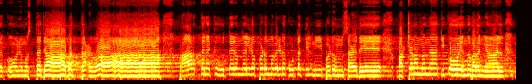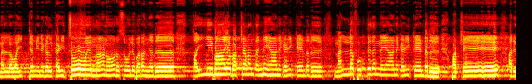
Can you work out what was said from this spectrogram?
തക്കോന് മുസ്തജാബദ്ദഅവാ പ്രാർത്ഥനക്ക് ഉത്തരം നൽകപ്പെടുന്നവരുടെ കൂട്ടത്തിൽ നീ പെടും സഴതേ ഭക്ഷണം നന്നാക്കിക്കോ എന്ന് പറഞ്ഞാൽ നല്ല വൈറ്റമിനുകൾ കഴിച്ചോ എന്നാണോ റസൂൽ പറഞ്ഞത്. തയ്യബായ ഭക്ഷണം തന്നെയാണ് കഴിക്കേണ്ടത്. നല്ല ഫുഡ് തന്നെയാണ് കഴിക്കേണ്ടത്. പക്ഷേ അത്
